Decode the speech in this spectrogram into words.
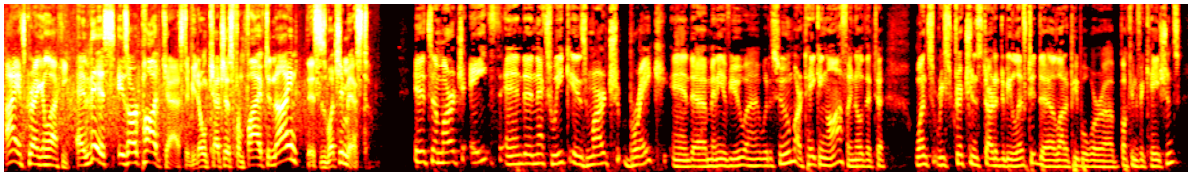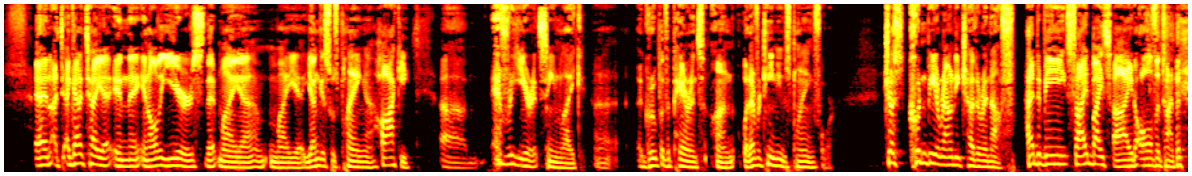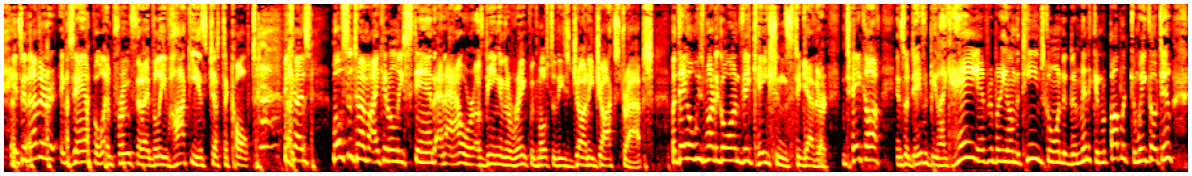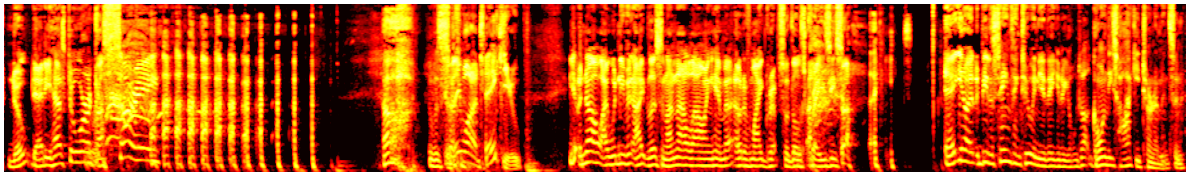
Hi, it's Greg and Lucky. And this is our podcast. If you don't catch us from 5 to 9, this is what you missed. It's a March 8th, and uh, next week is March break. And uh, many of you, I uh, would assume, are taking off. I know that uh, once restrictions started to be lifted, uh, a lot of people were uh, booking vacations. And I, I got to tell you, in in all the years that my my youngest was playing hockey, um, every year it seemed like a group of the parents on whatever team he was playing for just couldn't be around each other enough. Had to be side by side all the time. It's another example and proof that I believe hockey is just a cult. Because most of the time I could only stand an hour of being in the rink with most of these Johnny Jock straps, but they always want to go on vacations together and take off. And so David would be like, hey, everybody on the team's going to Dominican Republic. Can we go too? Nope, daddy has to work. Sorry. was they want to take you. no, I wouldn't even. I listen. I'm not allowing him out of my grips with those crazies. right. Uh, you know, it'd be the same thing too. And you, you know, you go on these hockey tournaments, and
